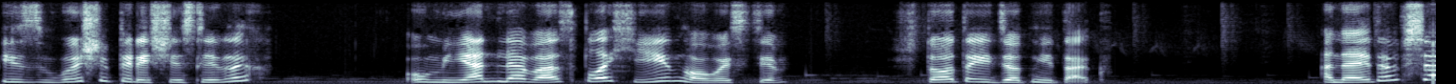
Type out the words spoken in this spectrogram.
из вышеперечисленных, у меня для вас плохие новости. Что-то идет не так. А на этом все.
